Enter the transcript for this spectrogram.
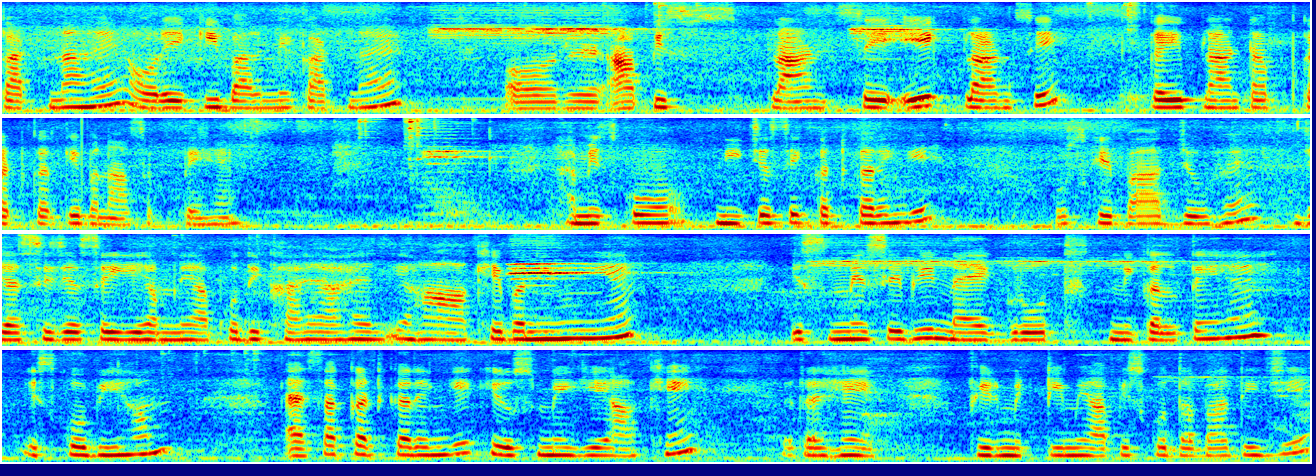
काटना है और एक ही बार में काटना है और आप इस प्लांट से, एक प्लांट से कई प्लांट आप कट करके बना सकते हैं। हम इसको नीचे से कट करेंगे। उसके बाद जो है जैसे जैसे ये हमने आपको दिखाया है, यहाँ आँखें बनी हुई हैं। इसमें से भी नए ग्रोथ निकलते हैं। इसको भी हम ऐसा कट करेंगे कि उसमें ये आँखें रहें। फिर मिट्टी में आप इसको दबा दीजिए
